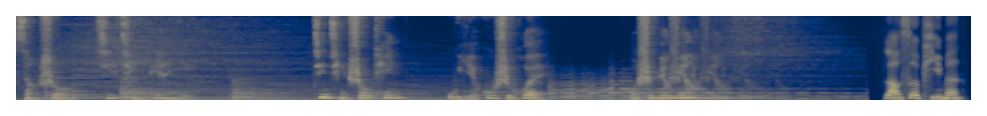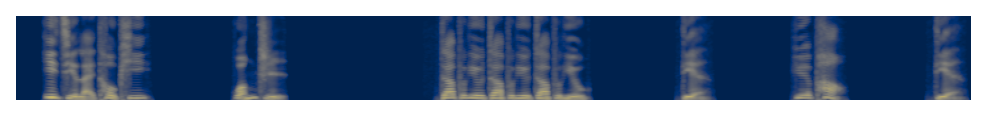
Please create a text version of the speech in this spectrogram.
享受激情电影。敬请收听午夜故事会，我是喵喵。老色皮们，一起来透批！网址：w w w. 点约炮点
